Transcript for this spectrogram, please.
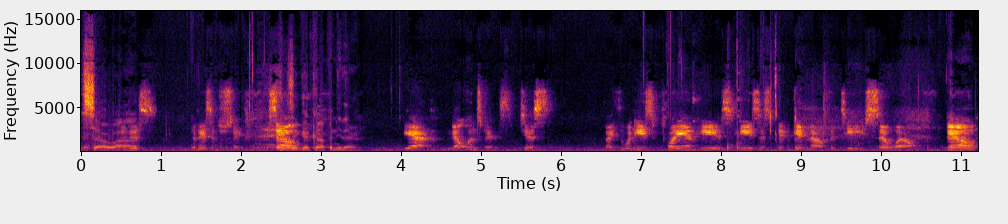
So that uh, is that is interesting. he's in So good company there. yeah, Nolan's been just like when he's playing, he is he's just been getting off the tee so well. Now,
